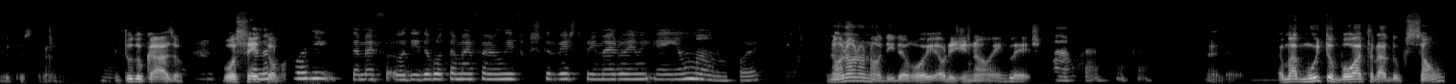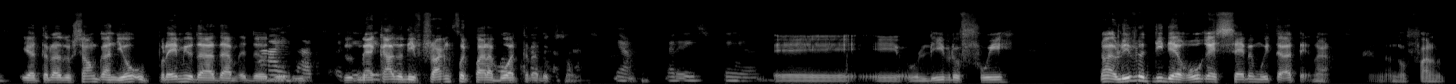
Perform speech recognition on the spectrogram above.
Muito estranho. Em todo caso, você também foi, também foi, o Diderot também foi um livro que escreveste primeiro em, em alemão, não foi? Não, não, não, não. Diderot é original em inglês. Ah, ok, ok. É uma muito boa tradução e a tradução ganhou o prêmio da, da, do, ah, do, do mercado de Frankfurt para boa tradução. Yeah, era isso que tinha. E, e, o livro foi. Não, o livro de Diderot recebe muita atenção. Não, não falo,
